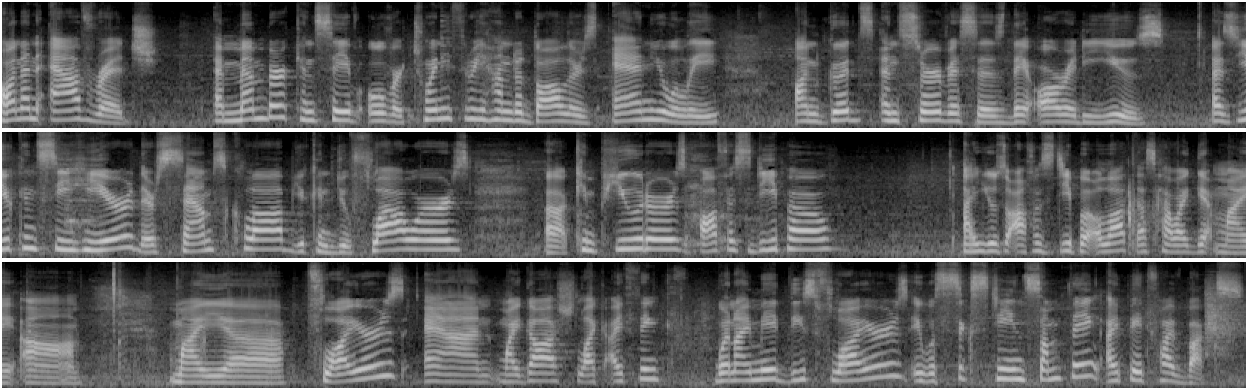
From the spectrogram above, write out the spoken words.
On an average, a member can save over $2,300 annually on goods and services they already use. As you can see here, there's Sam's Club, you can do flowers, uh, computers, Office Depot. I use Office Depot a lot. That's how I get my um, my uh, flyers. And my gosh, like I think when I made these flyers, it was 16 something. I paid five bucks.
